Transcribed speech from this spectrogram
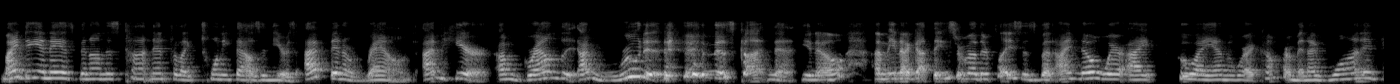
My DNA has been on this continent for like 20,000 years. I've been around. I'm here. I'm grounded. I'm rooted in this continent, you know? I mean, I got things from other places, but I know where I who I am and where I come from and I wanted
